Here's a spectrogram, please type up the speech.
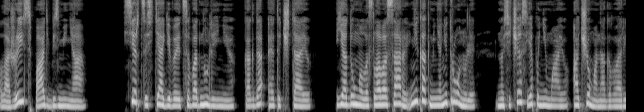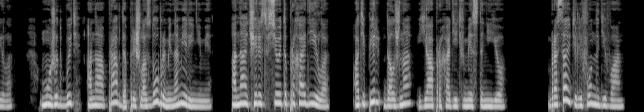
Ложись спать без меня». Сердце стягивается в одну линию, когда это читаю. Я думала, слова Сары никак меня не тронули, но сейчас я понимаю, о чем она говорила. Может быть, она правда пришла с добрыми намерениями. Она через все это проходила, а теперь должна я проходить вместо нее. Бросаю телефон на диван.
